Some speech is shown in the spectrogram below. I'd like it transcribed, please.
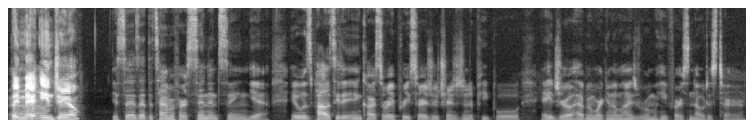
They met in jail. It says at the time of her sentencing, yeah, it was policy to incarcerate pre-surgery transgender people. Adriel had been working in the laundry room when he first noticed her.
